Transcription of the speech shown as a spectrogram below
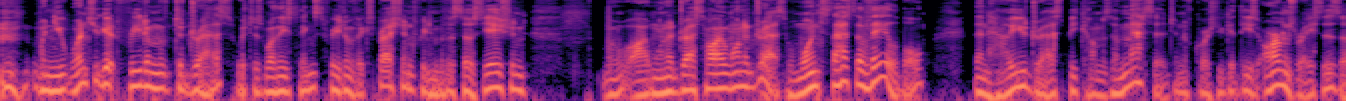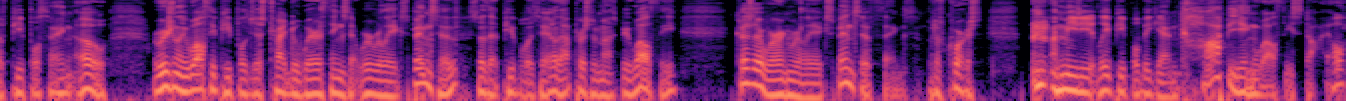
when you once you get freedom to dress, which is one of these things, freedom of expression, freedom of association, I want to dress how I want to dress. Once that's available, then how you dress becomes a message. And of course, you get these arms races of people saying, oh, originally wealthy people just tried to wear things that were really expensive so that people would say, oh, that person must be wealthy because they're wearing really expensive things. But of course, immediately people began copying wealthy style,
